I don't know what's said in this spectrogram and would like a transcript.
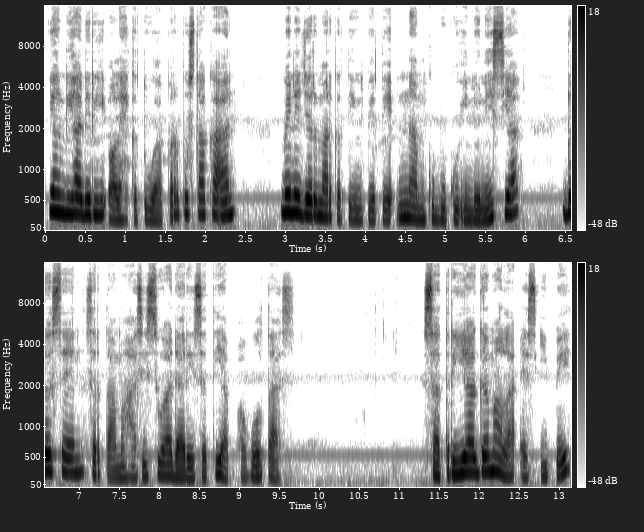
yang dihadiri oleh Ketua Perpustakaan, Manajer Marketing PT 6 Kubuku Indonesia, dosen, serta mahasiswa dari setiap fakultas. Satria Gamala SIP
